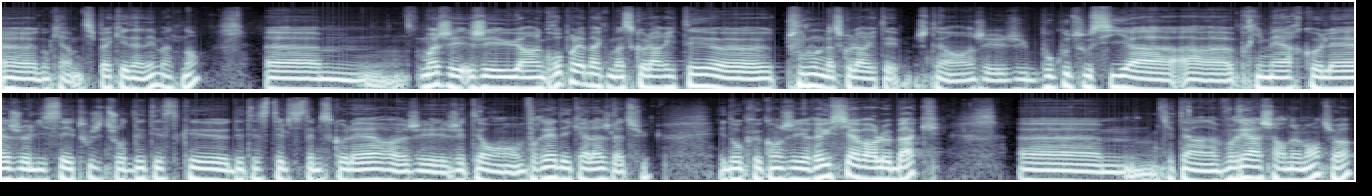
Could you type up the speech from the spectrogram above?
Euh, donc il y a un petit paquet d'années maintenant. Euh, moi j'ai eu un gros problème avec ma scolarité euh, tout le long de la scolarité. J'ai eu beaucoup de soucis à, à primaire, collège, lycée et tout. J'ai toujours détesté, détesté le système scolaire. J'étais en vrai décalage là-dessus. Et donc quand j'ai réussi à avoir le bac, euh, qui était un vrai acharnement, tu vois,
